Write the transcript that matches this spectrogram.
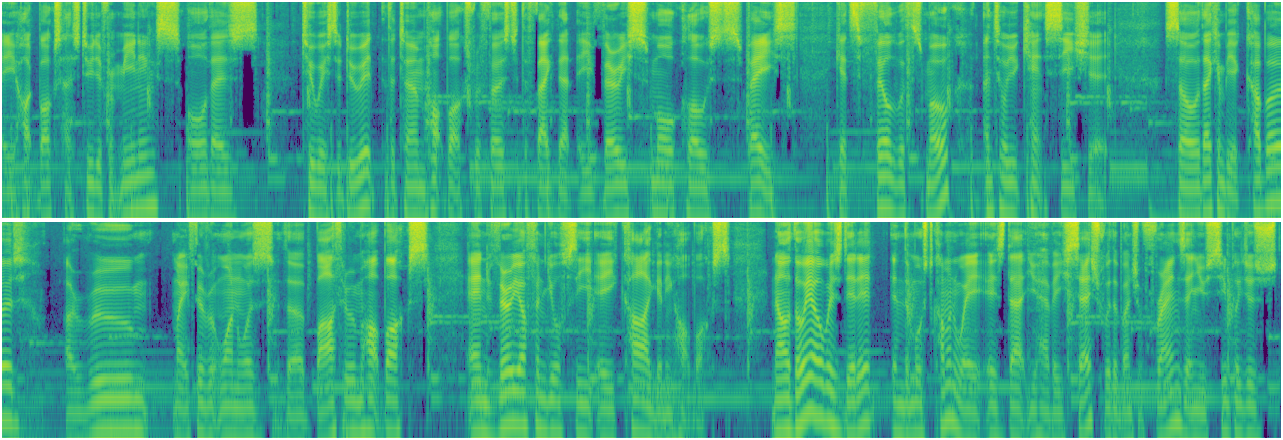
a hotbox has two different meanings, or there's two ways to do it. The term hotbox refers to the fact that a very small closed space gets filled with smoke until you can't see shit. So, that can be a cupboard, a room, my favorite one was the bathroom hotbox, and very often you'll see a car getting hotboxed. Now, the way I always did it, in the most common way, is that you have a sesh with a bunch of friends and you simply just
